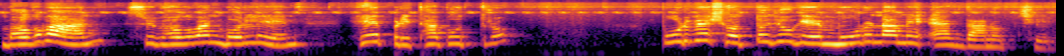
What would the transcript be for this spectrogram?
ভগবান, শ্রী ভগবান বললেন, হে পৃথাপুত্র, পূর্বে সত্যযুগে মূর নামে এক দানব ছিল,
